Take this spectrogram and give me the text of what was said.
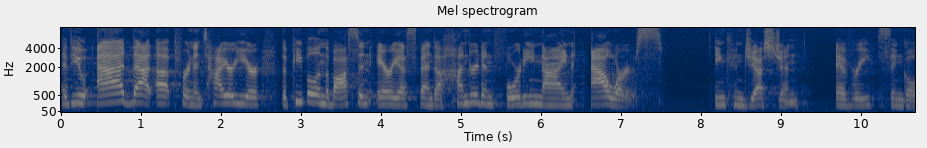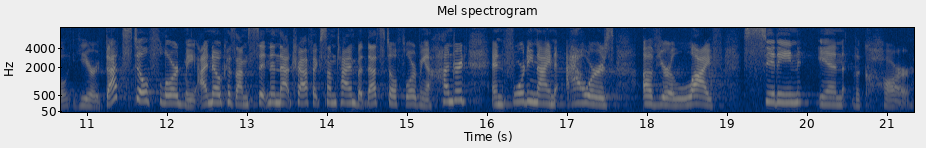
If you add that up for an entire year, the people in the Boston area spend 149 hours in congestion every single year. That still floored me. I know because I'm sitting in that traffic sometime, but that still floored me. 149 hours of your life sitting in the car.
